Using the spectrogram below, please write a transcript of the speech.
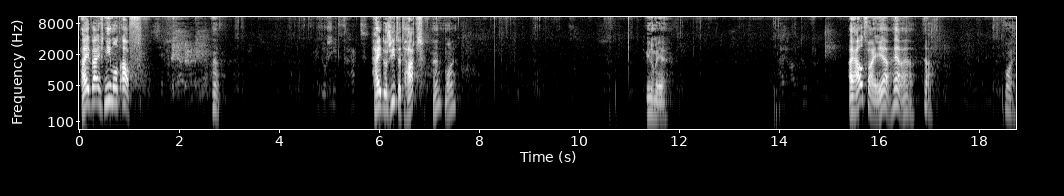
Hij wijst niemand af. Hij doorziet het hart. Hij doorziet het hart. Mooi. Wie nog meer? Hij houdt van je, ja, ja, ja. ja. Mooi.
